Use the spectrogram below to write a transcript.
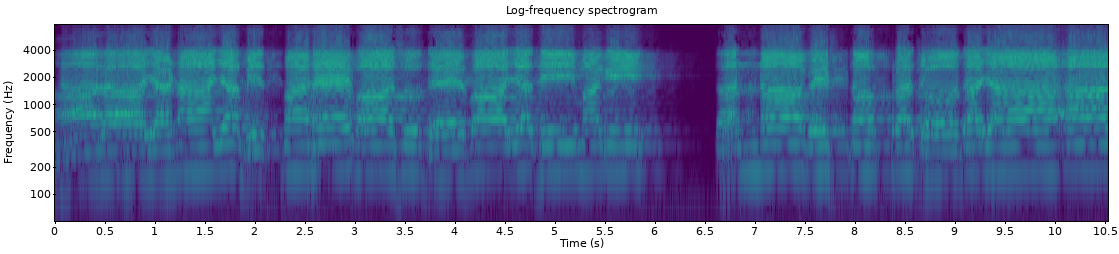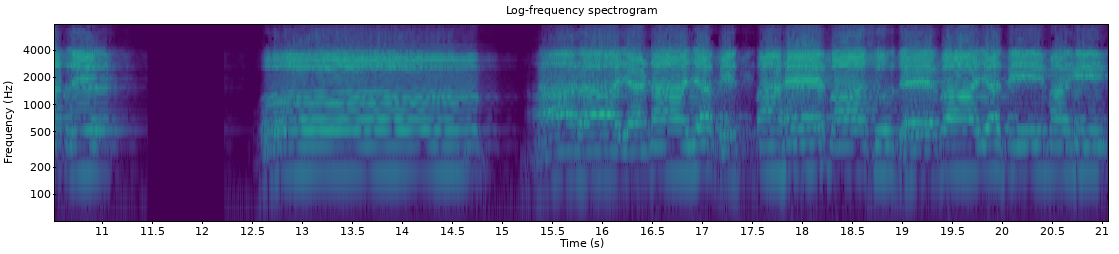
नारायणाय विद्महे वासुदेवाय धीमहि। तन्नो विष्णुप्रचोदयात् ओ नारायणाय विद्महे वासुदेवाय धीमहि।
